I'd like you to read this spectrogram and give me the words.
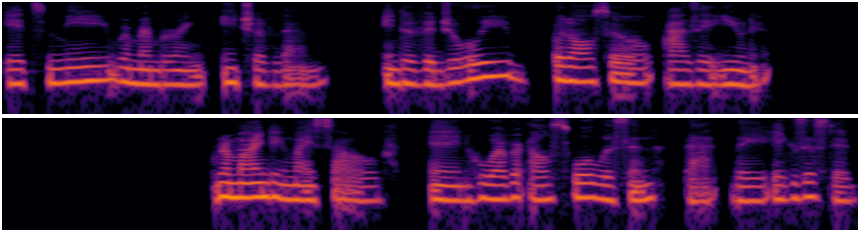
it's me remembering each of them individually, but also as a unit. Reminding myself and whoever else will listen that they existed.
